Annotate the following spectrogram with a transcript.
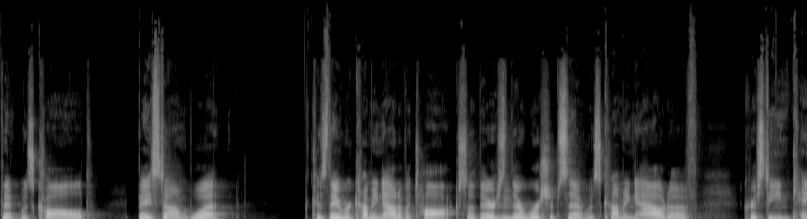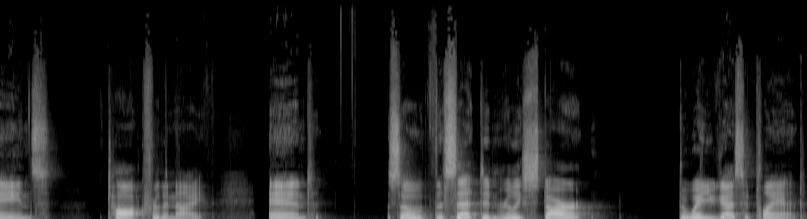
that was called based on what, because they were coming out of a talk. So their, mm-hmm. their worship set was coming out of Christine Caine's talk for the night. And so the set didn't really start the way you guys had planned.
